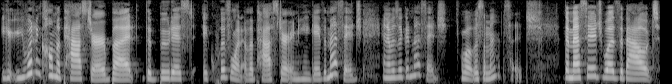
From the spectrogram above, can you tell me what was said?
you, you wouldn't call him a pastor, but the Buddhist equivalent of a pastor. And he gave a message. And it was a good message. What was the message? The message was about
